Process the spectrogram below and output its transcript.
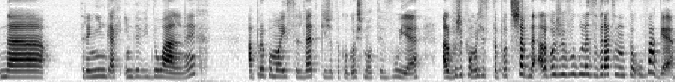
na treningach indywidualnych a propos mojej sylwetki, że to kogoś motywuje, albo że komuś jest to potrzebne, albo że w ogóle zwraca na to uwagę.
